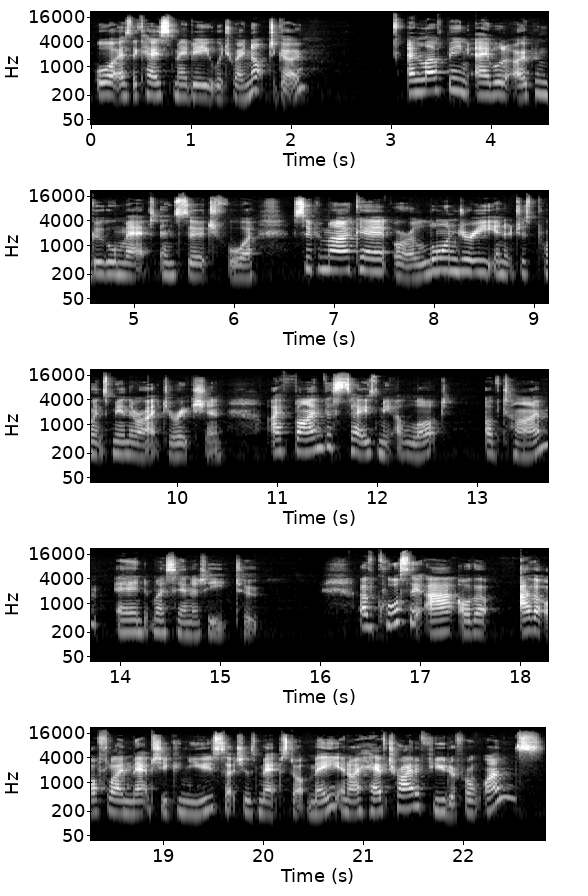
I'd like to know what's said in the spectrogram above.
or as the case may be, which way not to go. I love being able to open Google Maps and search for a supermarket or a laundry and it just points me in the right direction. I find this saves me a lot of time and my sanity too. Of course, there are other other offline maps you can use, such as maps.me, and I have tried a few different ones.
